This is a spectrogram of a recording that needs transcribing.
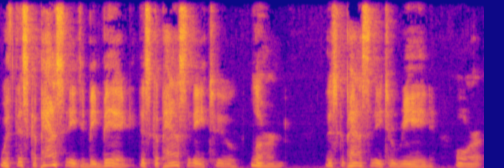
with this capacity to be big, this capacity to learn, this capacity to read or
